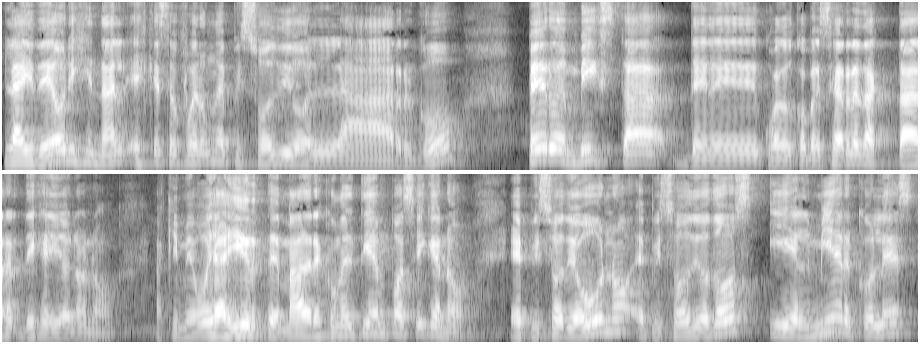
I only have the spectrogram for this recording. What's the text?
la idea original es que se fuera un episodio largo, pero en vista de cuando comencé a redactar dije yo no, no, Aquí me voy a ir de madres con el tiempo, así que no. Episodio 1, episodio 2 y el miércoles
